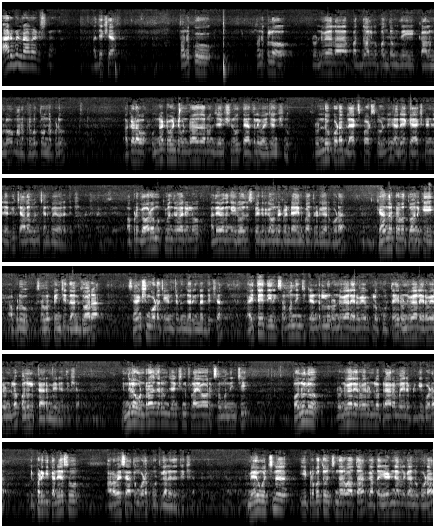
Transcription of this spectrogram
ఆర్బిల్ రాధాకృష్ణ గారు. అధ్యక్ష తణుకు తణుకులో రెండు వేల పద్నాలుగు పంతొమ్మిది కాలంలో మన ప్రభుత్వం ఉన్నప్పుడు అక్కడ ఉన్నటువంటి Undradharam junction Tetali Y junction రెండు కూడా బ్లాక్ స్పాట్స్ ఉండి అనేక యాక్సిడెంట్లు జరిగి చాలామంది చనిపోయేవారు అధ్యక్ష. అప్పుడు గౌరవ ముఖ్యమంత్రి వర్యులు అదేవిధంగా ఈరోజు స్పీకర్గా ఉన్నటువంటి అయ్యన పాత్రుడు గారు కూడా కేంద్ర ప్రభుత్వానికి అప్పుడు సమర్పించి దాని ద్వారా శాంక్షన్ కూడా చేయించడం జరిగింది అధ్యక్ష. అయితే దీనికి సంబంధించి టెండర్లు రెండు వేల ఇరవై ఒకటిలో పూర్తయి రెండు వేల ఇరవై రెండులో పనులు ప్రారంభమైనాయి అధ్యక్ష. ఇందులో ఉండ్రాజరం జంక్షన్ ఫ్లైఓవర్కి సంబంధించి పనులు రెండు వేల ఇరవై రెండులో ప్రారంభమైనప్పటికీ కూడా ఇప్పటికి కనీసం అరవై శాతం కూడా పూర్తి కాలేదు అధ్యక్ష. మేము వచ్చిన ఈ ప్రభుత్వం వచ్చిన తర్వాత గత ఏడు నెలలుగాను కూడా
